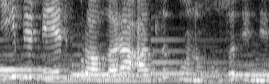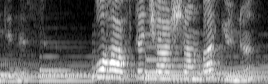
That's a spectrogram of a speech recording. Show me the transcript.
İyi Bir Diyet Kuralları adlı konumuzu dinlediniz. Bu hafta çarşamba günü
